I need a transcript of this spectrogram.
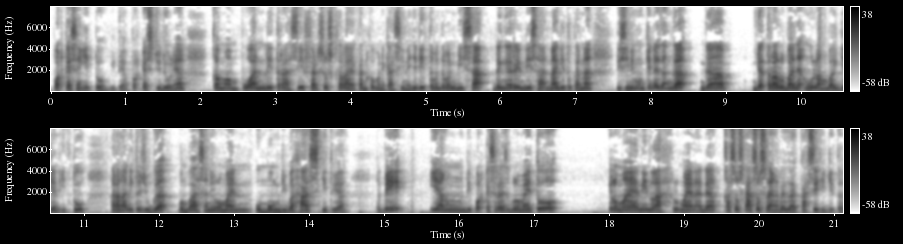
podcast yang itu gitu ya. Podcast judulnya kemampuan literasi versus kelayakan komunikasi. Nah, jadi teman-teman bisa dengerin di sana gitu. Karena di sini mungkin Reza nggak nggak nggak terlalu banyak ngulang bagian itu. Karena kan itu juga pembahasan yang lumayan umum dibahas gitu ya. Tapi yang di podcast Reza sebelumnya itu ya lumayanin lah. Lumayan ada kasus-kasus yang Reza kasih gitu.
